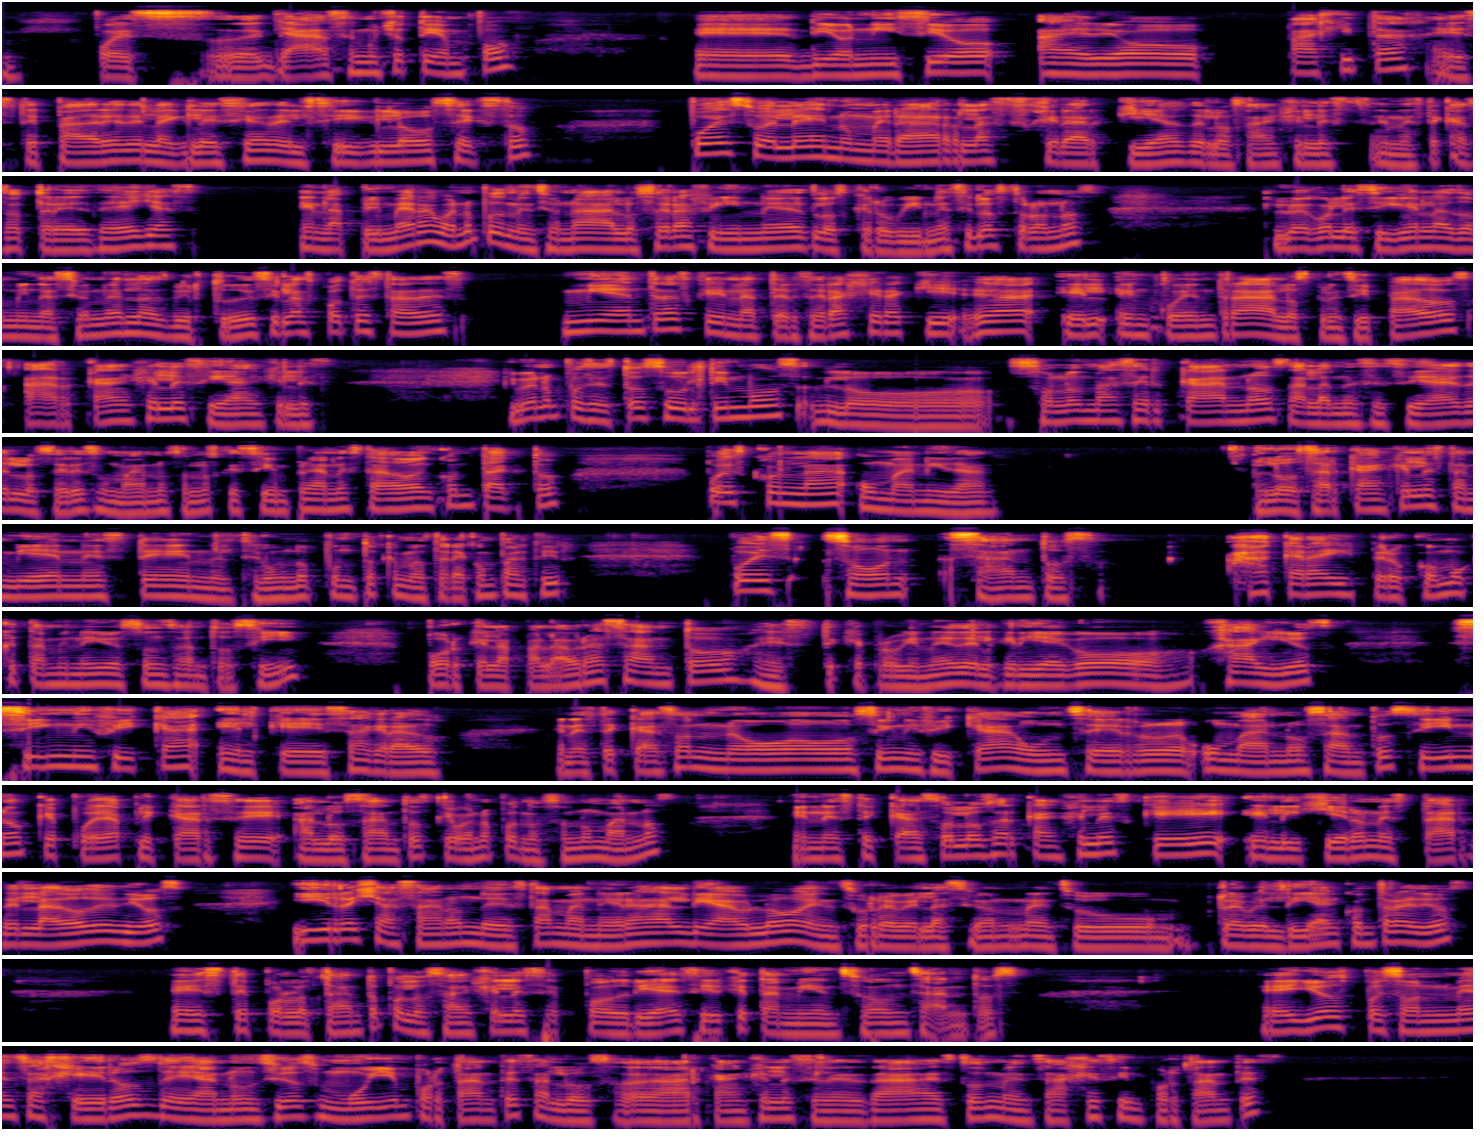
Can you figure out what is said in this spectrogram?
pues ya hace mucho tiempo, eh, Dionisio Areopágita, este padre de la iglesia del siglo VI, pues suele enumerar las jerarquías de los ángeles, en este caso tres de ellas. En la primera, bueno, pues menciona a los serafines, los querubines y los tronos. Luego le siguen las dominaciones, las virtudes y las potestades. Mientras que en la tercera jerarquía él encuentra a los principados, arcángeles y ángeles. Y bueno, pues estos últimos son los más cercanos a las necesidades de los seres humanos, son los que siempre han estado en contacto pues con la humanidad. Los arcángeles también, este, en el segundo punto que me gustaría compartir, pues son santos. Ah, caray, pero ¿cómo que también ellos son santos? Sí, porque la palabra santo, este, que proviene del griego hagios, significa el que es sagrado. En este caso no significa un ser humano santo, sino que puede aplicarse a los santos que, bueno, pues no son humanos, en este caso los arcángeles que eligieron estar del lado de Dios y rechazaron de esta manera al diablo en su revelación, en su rebeldía en contra de Dios. Este, por lo tanto, pues los ángeles se podría decir que también son santos. Ellos pues son mensajeros de anuncios muy importantes. A los arcángeles se les da estos mensajes importantes.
